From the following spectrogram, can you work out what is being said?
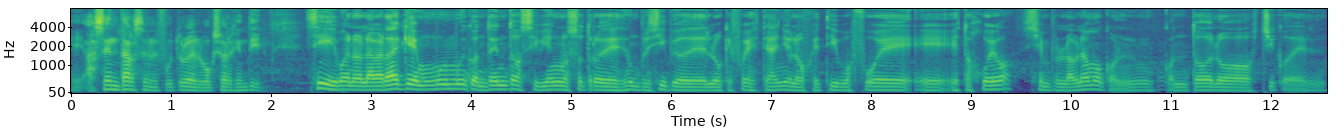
eh, asentarse en el futuro del boxeo argentino. Sí, bueno, la verdad que muy muy contento, si bien nosotros desde un principio de lo que fue este año, el objetivo fue eh, estos juegos, siempre lo hablamos con, todos los chicos del,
